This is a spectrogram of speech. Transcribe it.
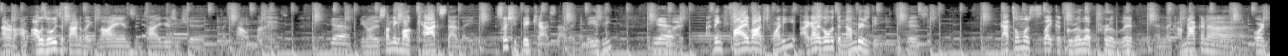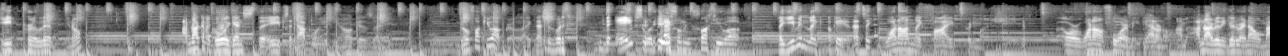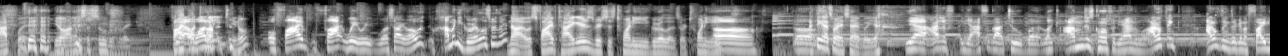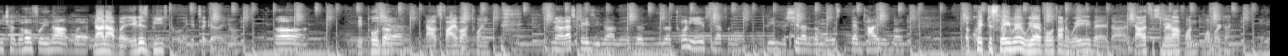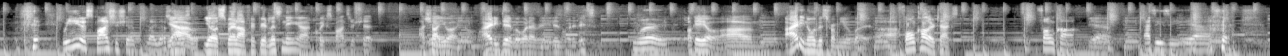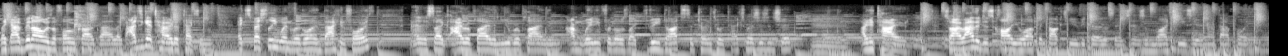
I don't know. I'm, I was always a fan of like lions and tigers and shit, and like mountain lions. Yeah, You know, there's something about cats that like, especially big cats that like amaze me. yeah, But I think five on twenty. I gotta go with the numbers game because that's almost like a gorilla per limb, and like I'm not gonna or an ape per limb. You know, I'm not gonna go against the apes at that point. You know, because like they'll fuck you up, bro. Like that's just what. It, The apes would definitely fuck you up. like even like okay, that's like one on like five, pretty much. Or one on four, maybe. I don't know. I'm I'm not really good right now with math, but you know, I'm just assuming like five Yeah, on one on two- you know. oh, five, five. Wait, wait. Well, sorry. What was? How many gorillas were there? No, it was five tigers versus 20 gorillas or 28. Oh. oh. I think that's what I said, but yeah. Yeah, I just, yeah, I forgot too. But like, I'm just going for the animal. I don't think, I don't think they're gonna fight each other. Hopefully not. But No, no, but it is beef though. Like it's like a, you know, uh, they pulled yeah. up. Now it's five on 20. No, that's crazy. No, the the, the 28s are definitely beating the shit out of them. Those them tigers, bro. A quick disclaimer: we are both on a wave, and uh, shout out to Smirnoff one one more time. we need a sponsorship. Like that's yeah, yo, Smirnoff, if you're listening, uh, quick sponsorship. I'll shout Yeah. you out. You know, I already did, but whatever. It is what it is. Word. Okay, yo, um, I already know this from you, but uh, phone call or text? Phone call. Yeah. That's easy. Yeah. like I've been always a phone call guy. Like I just get tired of texting, especially when we're going back and forth. And it's like I reply, then you reply, and then I'm waiting for those like three dots to turn into a text message and shit. Mm. I get tired. So I rather just call you up and talk to you because it's just much easier at that point.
